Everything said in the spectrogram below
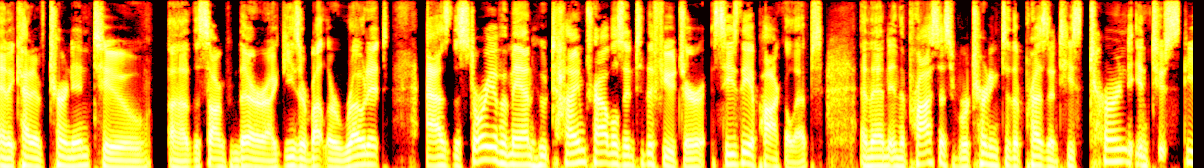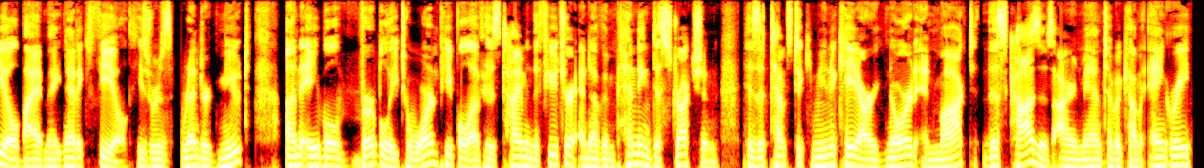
and it kind of turned into uh, the song from there. Uh, Geezer Butler wrote it as the story of a man who time travels into the future, sees the apocalypse, and then in the process of returning to the present, he's turned into steel by a magnetic field. He's res- rendered mute, unable verbally to warn people of his time in the future and of impending destruction. His attempts to communicate are ignored and mocked. This causes Iron Man to become angry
